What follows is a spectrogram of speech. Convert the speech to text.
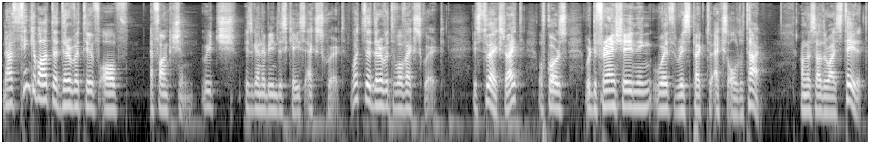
Now think about the derivative of a function, which is going to be in this case x squared. What's the derivative of x squared? It's 2x, right? Of course, we're differentiating with respect to x all the time, unless otherwise stated.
